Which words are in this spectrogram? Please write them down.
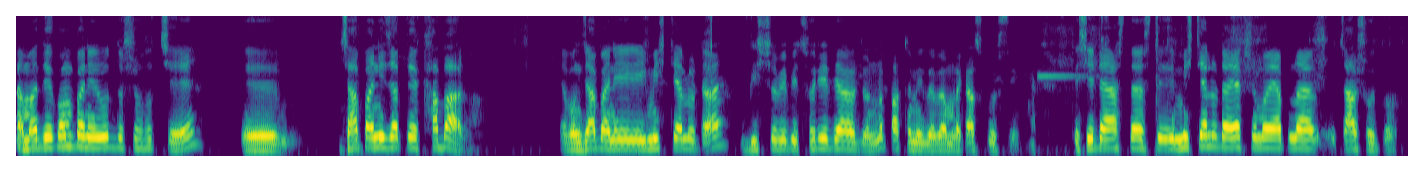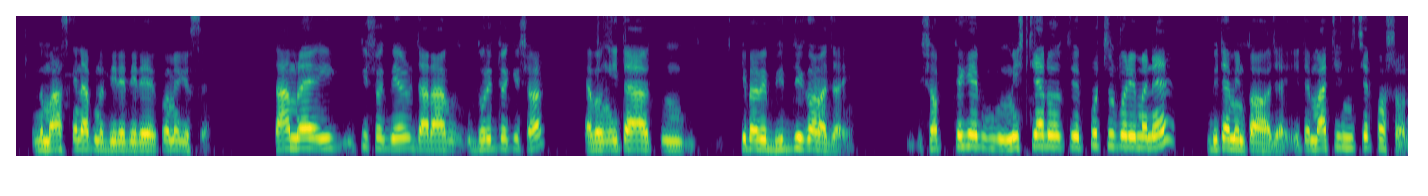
আমাদের কোম্পানির উদ্দেশ্য হচ্ছে জাপানি জাতের খাবার এবং জাপানি এই মিষ্টি আলুটা বিশ্বব্যাপী ছড়িয়ে দেওয়ার জন্য প্রাথমিকভাবে আমরা কাজ করছি। তো সেটা আস্তে আস্তে, মিষ্টি আলুটা একসময় আপনার চাষ হতো, কিন্তু মাঝখানে আপনার ধীরে ধীরে কমে গেছে। তা আমরা এই কৃষকদের, যারা দরিদ্র কৃষক এবং এটা কীভাবে বৃদ্ধি করা যায়। সব থেকে মিষ্টি আলুতে প্রচুর পরিমাণে ভিটামিন পাওয়া যায়। এটা মাটির নিচের ফসল,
